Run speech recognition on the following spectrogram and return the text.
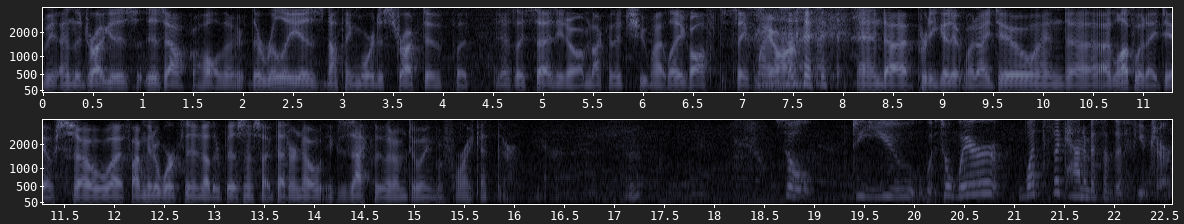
and the drug is is alcohol. There there really is nothing more destructive. But as I said, you know, I'm not going to chew my leg off to save my arm, and uh, I'm pretty good at what I do, and uh, I love what I do. So uh, if I'm going to work in another business, I better know exactly what I'm doing before I get there. So, do you? So, where? What's the cannabis of the future?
